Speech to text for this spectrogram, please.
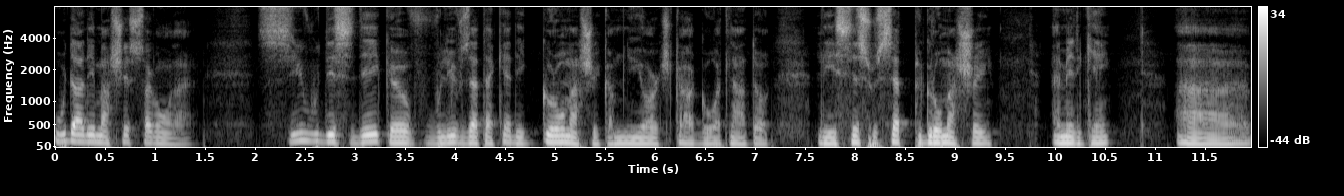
ou dans des marchés secondaires? Si vous décidez que vous voulez vous attaquer à des gros marchés comme New York, Chicago, Atlanta, les six ou sept plus gros marchés américains, euh,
